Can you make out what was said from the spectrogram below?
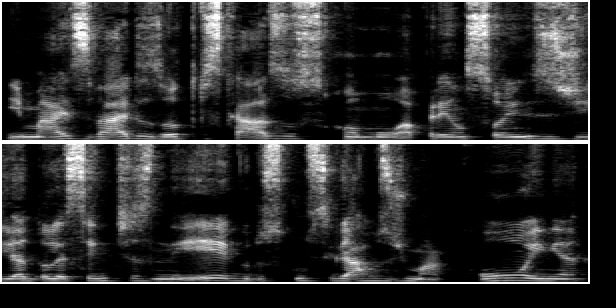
e mais vários outros casos, como apreensões de adolescentes negros com cigarros de maconha,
